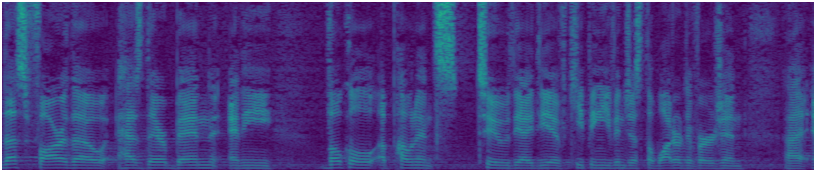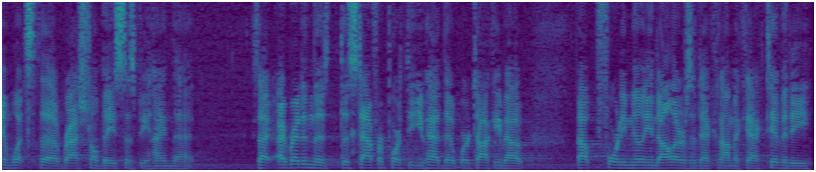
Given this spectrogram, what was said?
thus far, though, has there been any vocal opponents to the idea of keeping even just the water diversion, uh, and what's the rational basis behind that? Because I, I read in the, the staff report that you had that we're talking about about $40 million in economic activity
